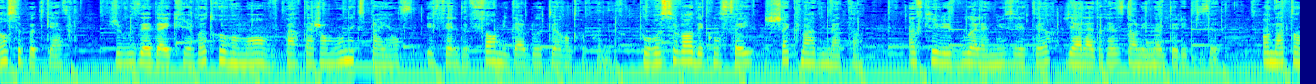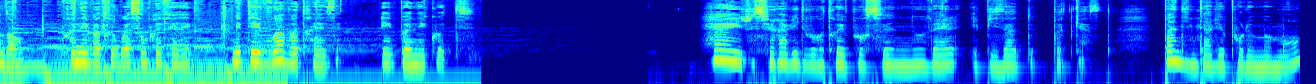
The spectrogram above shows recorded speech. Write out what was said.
Dans ce podcast, je vous aide à écrire votre roman en vous partageant mon expérience et celle de formidables auteurs entrepreneurs. Pour recevoir des conseils chaque mardi matin, inscrivez-vous à la newsletter via l'adresse dans les notes de l'épisode. En attendant, prenez votre boisson préférée, mettez-vous à votre aise et bonne écoute. Hey, je suis ravie de vous retrouver pour ce nouvel épisode de podcast. Pas d'interview pour le moment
